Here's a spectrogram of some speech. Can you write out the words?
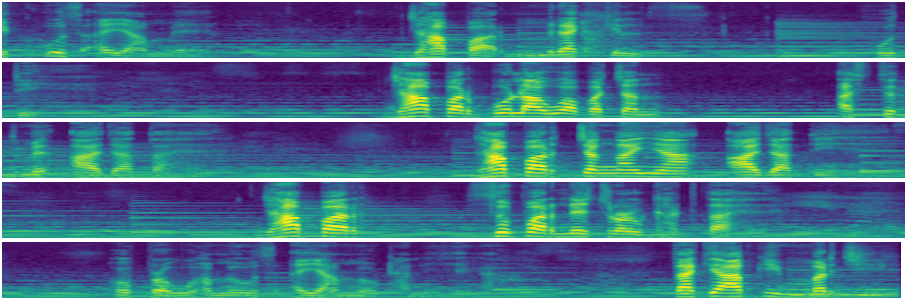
एक उस आयाम में जहाँ पर मिरेकल्स होते हैं, जहाँ पर बोला हुआ वचन अस्तित्व में आ जाता है, जहाँ पर चंगाइयाँ आ जाती हैं, जहाँ पर सुपर नेचुरल घटता है। हो प्रभु हमें उस आयाम में उठा लीजिएगा ताकि आपकी मर्ज़ी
